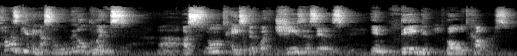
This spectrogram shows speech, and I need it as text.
Paul's giving us a little glimpse, uh, a small taste of what Jesus is in big bold colors.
